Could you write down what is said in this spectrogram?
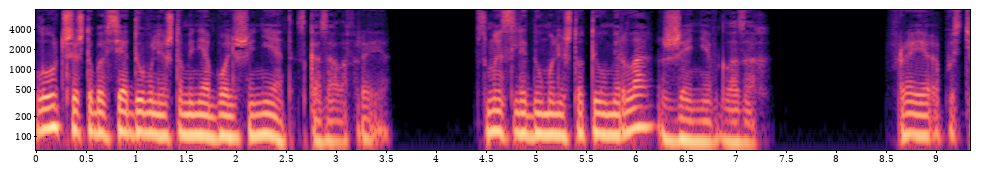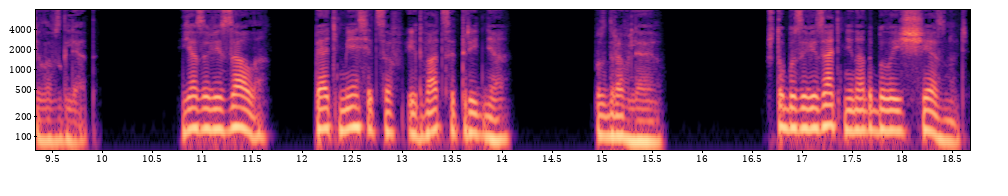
«Лучше, чтобы все думали, что меня больше нет», — сказала Фрея. «В смысле, думали, что ты умерла?» — жжение в глазах. Фрея опустила взгляд. «Я завязала. Пять месяцев и двадцать три дня. Поздравляю. Чтобы завязать, мне надо было исчезнуть.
